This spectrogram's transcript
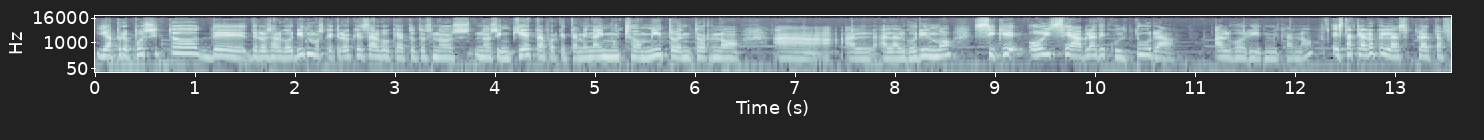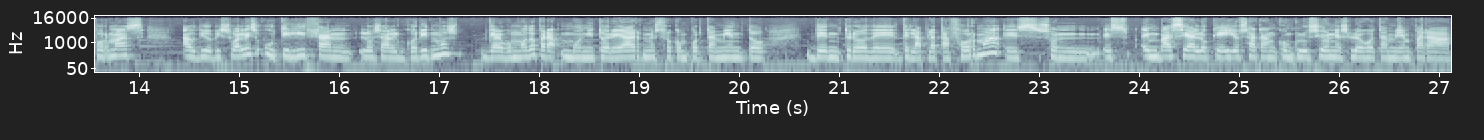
Y a propósito de, los algoritmos, que creo que es algo que a todos nos, inquieta, porque también hay mucho mito en torno al, algoritmo, sí que hoy se habla de cultura algorítmica, ¿no? Está claro que las plataformas audiovisuales utilizan los algoritmos de algún modo para monitorear nuestro comportamiento dentro de, la plataforma. Es, son, es en base a lo que ellos sacan conclusiones luego también para,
